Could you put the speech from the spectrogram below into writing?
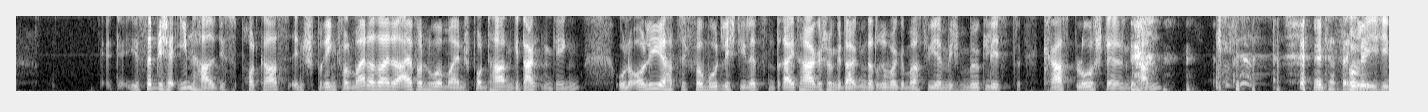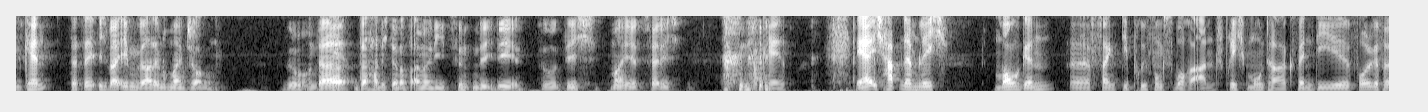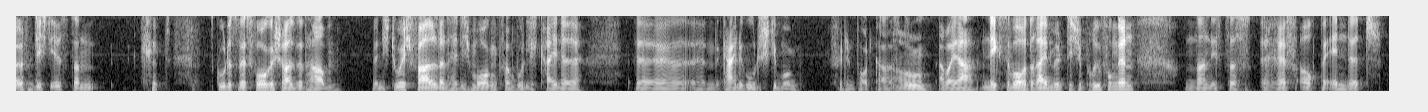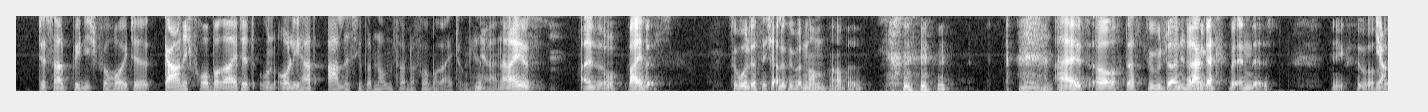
sämtlicher Inhalt dieses Podcasts entspringt von meiner Seite einfach nur meinen spontanen Gedankengängen. Und Olli hat sich vermutlich die letzten drei Tage schon Gedanken darüber gemacht, wie er mich möglichst krass bloßstellen kann. nee, so wie tatsächlich, ich ihn kenne. tatsächlich war eben gerade noch mal joggen. So, und da, Okay. da hatte ich dann auf einmal die zündende Idee. So, dich, mal jetzt fertig. Okay. Ja, ich habe nämlich morgen äh, fängt die Prüfungswoche an, sprich Montag. Wenn die Folge veröffentlicht ist, dann gut, dass wir es vorgeschaltet haben. Wenn ich durchfall, dann hätte ich morgen vermutlich keine, äh, keine gute Stimmung für den Podcast. Oh. Aber ja, nächste Woche drei mündliche Prüfungen und dann ist das Ref auch beendet. Deshalb bin ich für heute gar nicht vorbereitet und Olli hat alles übernommen von der Vorbereitung. her. Ja, nice. Also, beides. Sowohl, dass ich alles übernommen habe, als auch, dass du dann dein Dank. Ref beendest. Nächste Woche. Ja.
